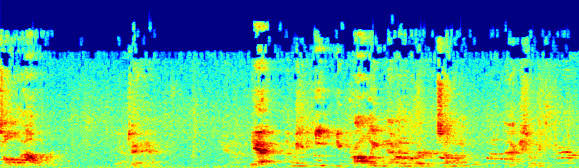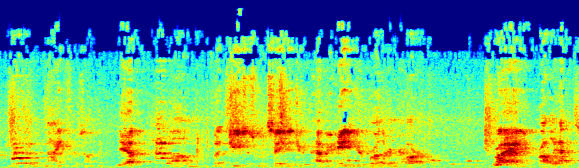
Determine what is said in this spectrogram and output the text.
It's all outward to him, you know. Yeah. I mean, he, he probably never murdered someone, actually, with a knife or something. Yeah. Um, but Jesus would say, did you, have you hated your brother in your heart? Right. And he probably has.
